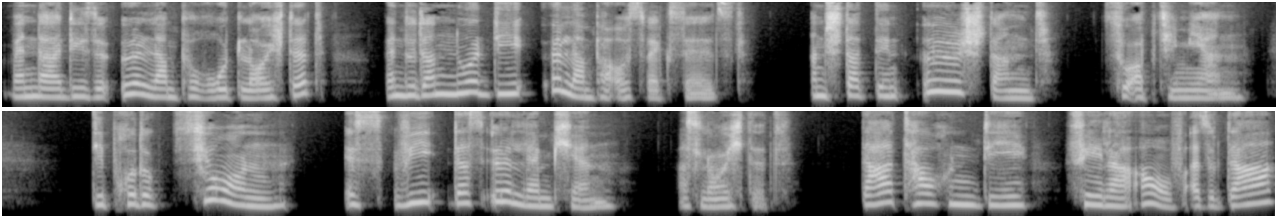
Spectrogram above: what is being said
wenn da diese Öllampe rot leuchtet, wenn du dann nur die Öllampe auswechselst, anstatt den Ölstand zu optimieren. Die Produktion ist wie das Öllämpchen, was leuchtet. Da tauchen die Fehler auf. Also da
